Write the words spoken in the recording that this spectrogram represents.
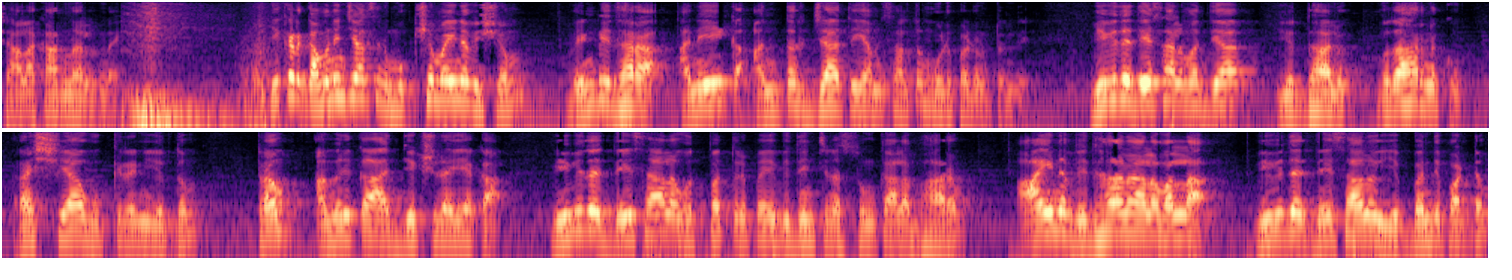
చాలా కారణాలు ఉన్నాయి ఇక్కడ గమనించాల్సిన ముఖ్యమైన విషయం వెండి ధర అనేక అంతర్జాతీయ అంశాలతో ముడిపడి ఉంటుంది. వివిధ దేశాల మధ్య యుద్ధాలు. ఉదాహరణకు రష్యా ఉక్రెయిన్ యుద్ధం. ట్రంప్ అమెరికా అధ్యక్షుడయ్యాక వివిధ దేశాల ఉత్పత్తులపై విధించిన సుంకాల భారం ఆయన విధానాల వల్ల వివిధ దేశాలు ఇబ్బంది పడడం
